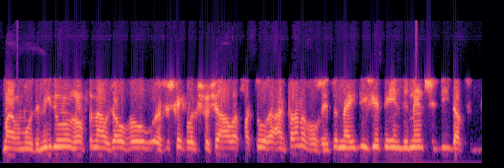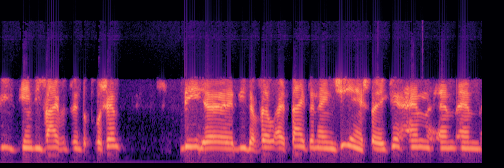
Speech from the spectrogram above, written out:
Maar we moeten niet doen alsof er nou zoveel eh, verschrikkelijk sociale factoren aan carnaval zitten. Nee, die zitten in de mensen die, dat, die in die 25% die, eh, die daar veel eh, tijd en energie in steken. En, en, en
